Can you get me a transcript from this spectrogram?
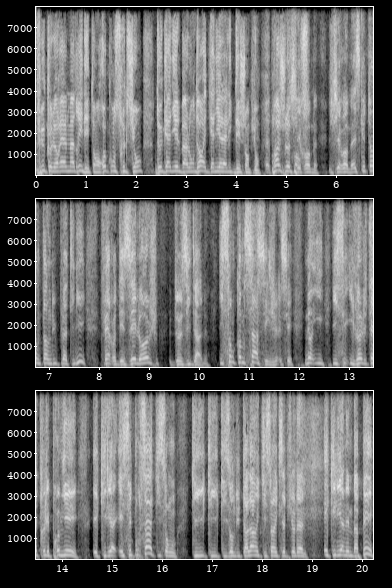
vu que le Real Madrid est en reconstruction, de gagner le Ballon d'Or et de gagner la Ligue des Champions. Moi, je le pense. Jérôme, Jérôme, est-ce que tu as entendu Platini faire des éloges de Zidane Ils sont comme ça, c'est, c'est, non, ils, ils, ils veulent être les premiers et qu'il y a, et c'est pour ça qu'ils sont, qu'ils, ont du talent et qu'ils sont exceptionnels. Et Kylian Mbappé,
